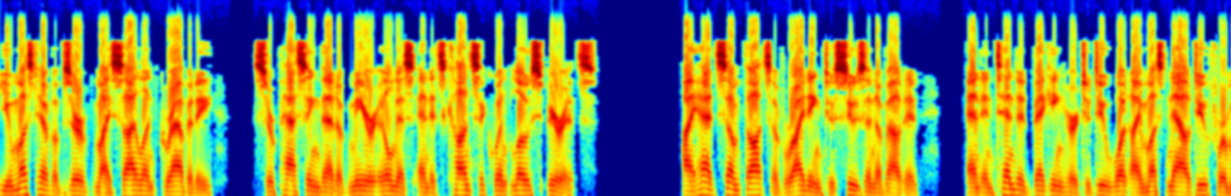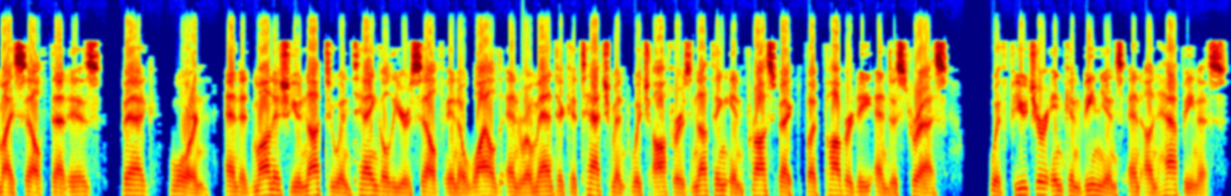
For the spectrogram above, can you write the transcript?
You must have observed my silent gravity, surpassing that of mere illness and its consequent low spirits. I had some thoughts of writing to Susan about it, and intended begging her to do what I must now do for myself that is, beg, warn, and admonish you not to entangle yourself in a wild and romantic attachment which offers nothing in prospect but poverty and distress, with future inconvenience and unhappiness.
